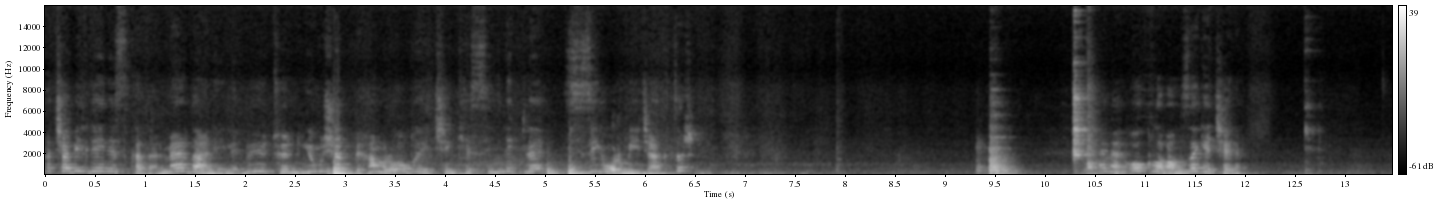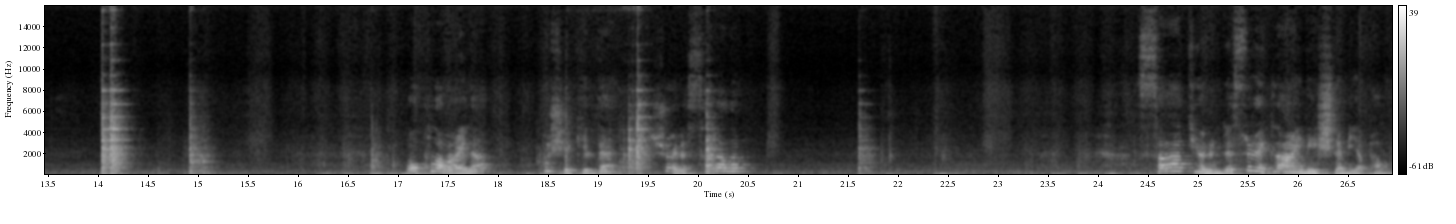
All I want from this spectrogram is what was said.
Açabildiğiniz kadar merdane ile büyütün. Yumuşak bir hamur olduğu için kesinlikle sizi yormayacaktır. Hemen oklavamıza geçelim. Oklavayla bu şekilde şöyle saralım. Saat yönünde sürekli aynı işlemi yapalım.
